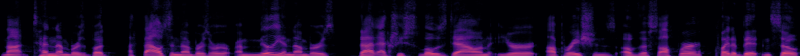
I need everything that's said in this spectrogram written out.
not 10 numbers, but a thousand numbers or a million numbers, that actually slows down your operations of the software quite a bit. And so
